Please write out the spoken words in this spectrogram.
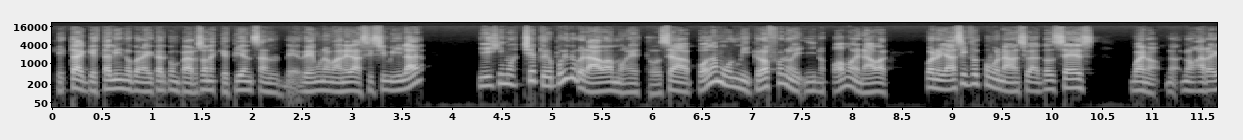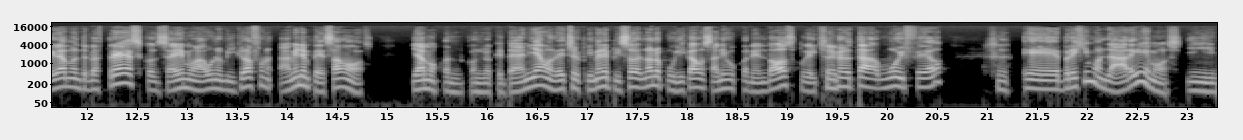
que está, que está lindo conectar con personas que piensan de, una manera así similar. Y dijimos, che, pero ¿por qué no grabamos esto? O sea, pongamos un micrófono y, nos podamos grabar. Bueno, y así fue como nació. Entonces, bueno, nos arreglamos entre los tres, conseguimos algunos micrófonos, también empezamos digamos, con, con, lo que teníamos. De hecho, el primer episodio no lo publicamos, salimos con el 2, porque el primero estaba muy feo. Eh, pero dijimos, larguemos. Y,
